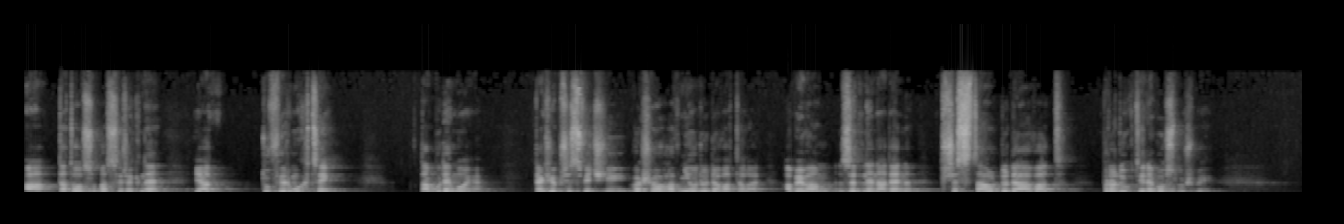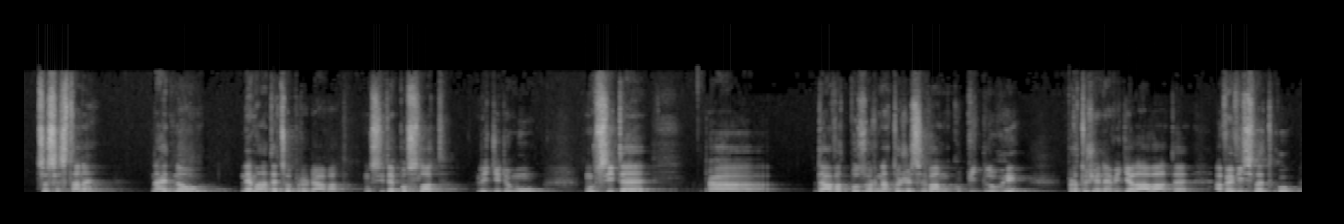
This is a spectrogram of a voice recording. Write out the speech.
A tato osoba si řekne, já tu firmu chci, ta bude moje. Takže přesvědčí vašeho hlavního dodavatele, aby vám ze dne na den přestal dodávat produkty nebo služby. Co se stane? Najednou nemáte co prodávat, musíte poslat lidi domů, musíte uh, dávat pozor na to, že se vám kupí dluhy, protože nevyděláváte a ve výsledku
